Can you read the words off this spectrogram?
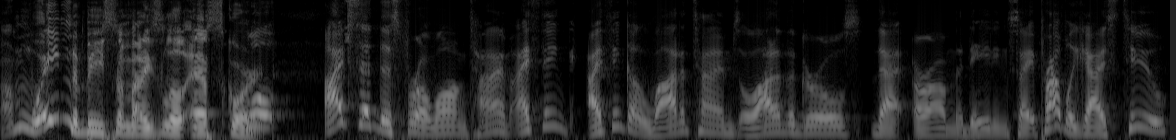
I'm waiting to be somebody's little escort. Well, I've said this for a long time. I think I think a lot of times, a lot of the girls that are on the dating site, probably guys too,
